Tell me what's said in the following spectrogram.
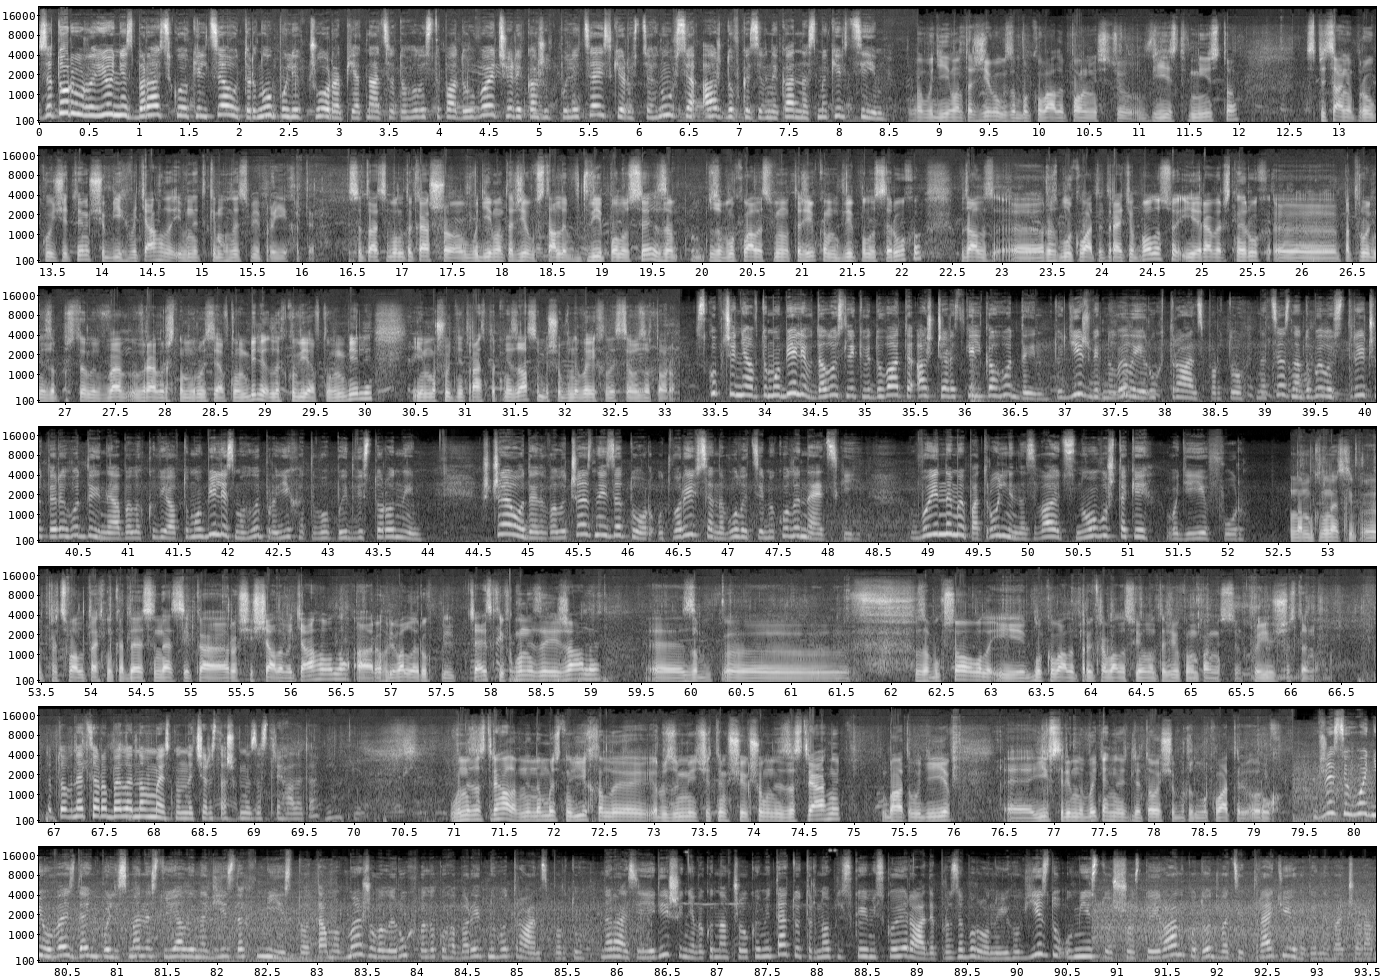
Затор у районі Збаратського кільця у Тернополі вчора, 15 листопада увечері, кажуть поліцейські, розтягнувся аж до вказівника на Смиківці. Водії вантажівок заблокували повністю в'їзд в місто, спеціально провокуючи тим, щоб їх витягували і вони таки могли собі проїхати. Ситуація була така, що водії вантажівок стали в дві полоси, заблокували своїми вантажівками дві полоси руху, вдалося е, розблокувати третю полосу і реверсний рух е, патрульні запустили в реверсному русі автомобілі, легкові автомобілі і маршрутні транспортні засоби, щоб вони виїхали з цього затору. Скупчення автомобілів вдалося ліквідувати аж через кілька годин. Тоді ж відновили і рух транспорту. На це знадобилось 3-4 години, аби легкові автомобілі змогли проїхати в обидві сторони. Ще один величезний затор утворився на вулиці Миколинецькій. Винними патрульні називають знову ж таки водіїв фур. На Миколинецькій працювала техніка ДСНС, яка розчищала, витягувала, а регулювала рух поліцейських. Вони заїжджали, е, е, забуксовували і блокували, перекривали своїми вантажівками повністю проїжджу частину. Тобто вони це робили навмисно, не через те, щоб не застрягали, так? Вони застрягали, вони навмисно їхали, розуміючи тим, що якщо вони застрягнуть, багато водіїв, е, їх все рівно витягнуть для того, щоб розблокувати рух. Вже сьогодні увесь день полісмени стояли на в'їздах в місто. Там обмежували рух великогабаритного транспорту. Наразі є рішення виконавчого комітету Тернопільської міської ради про заборону його в'їзду у місто з 6 ранку до 23 години вечора.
